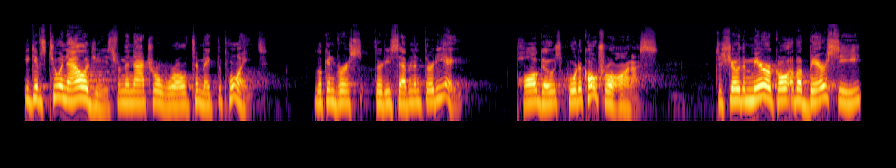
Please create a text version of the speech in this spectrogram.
He gives two analogies from the natural world to make the point. Look in verse 37 and 38. Paul goes horticultural on us to show the miracle of a bare seed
